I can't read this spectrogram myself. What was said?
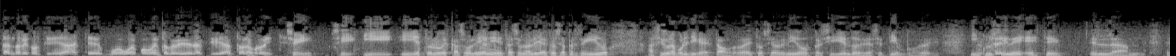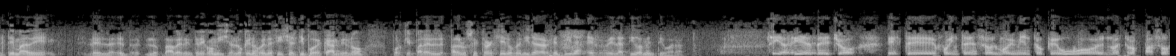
dándole continuidad a este muy buen momento que vive la actividad en toda la provincia. Sí, sí, y, y esto no es casualidad ni estacionalidad, esto se ha perseguido, ha sido una política de Estado, ¿verdad? Esto se ha venido persiguiendo desde hace tiempo. Inclusive este el, el tema de a ver, entre comillas, lo que nos beneficia el tipo de cambio, ¿no? Porque para, el, para los extranjeros venir a la Argentina es relativamente barato. Sí, así es. De hecho, este, fue intenso el movimiento que hubo en nuestros pasos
